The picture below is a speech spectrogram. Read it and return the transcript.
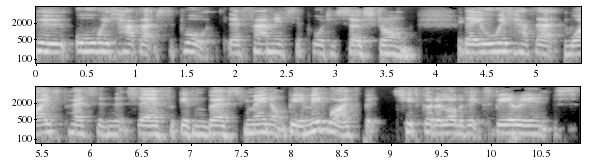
who always have that support. Their family support is so strong. They always have that wise person that's there for giving birth. She may not be a midwife, but she's got a lot of experience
